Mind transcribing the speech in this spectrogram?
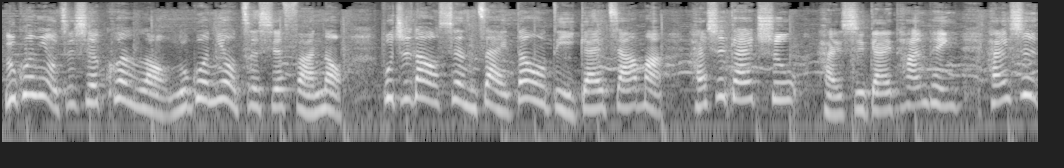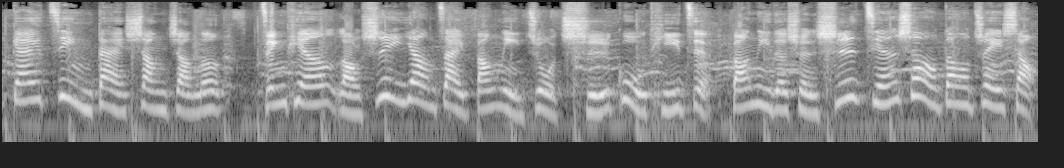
如果你有这些困扰，如果你有这些烦恼，不知道现在到底该加码，还是该出，还是？是该摊平还是该静待上涨呢？今天老师一样在帮你做持股体检，帮你的损失减少到最小。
